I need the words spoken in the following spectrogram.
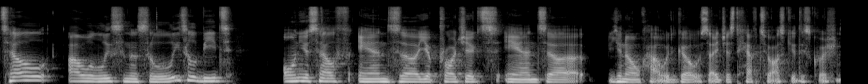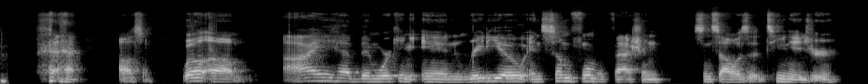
tell our listeners a little bit on yourself and uh, your projects, and uh, you know how it goes. I just have to ask you this question. awesome. Well, um, I have been working in radio in some form or fashion since I was a teenager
